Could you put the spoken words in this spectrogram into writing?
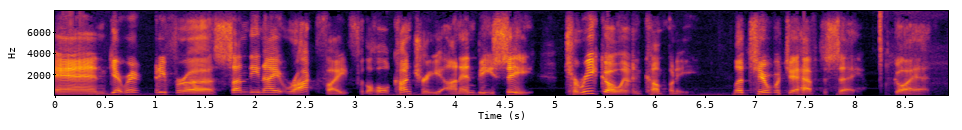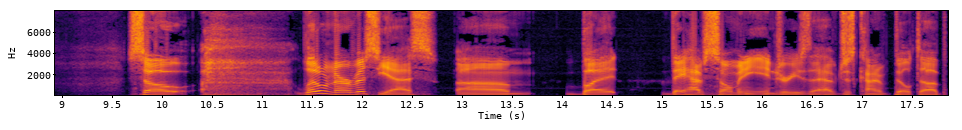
and get ready for a Sunday night rock fight for the whole country on NBC. Tirico and company. Let's hear what you have to say. Go ahead. So, little nervous, yes, um, but they have so many injuries that have just kind of built up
